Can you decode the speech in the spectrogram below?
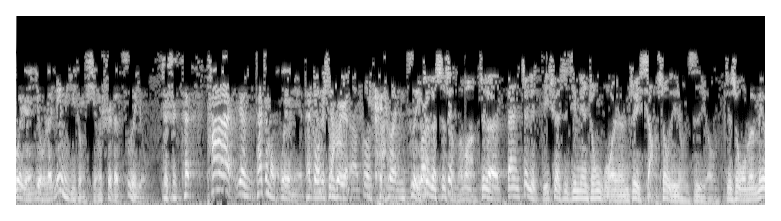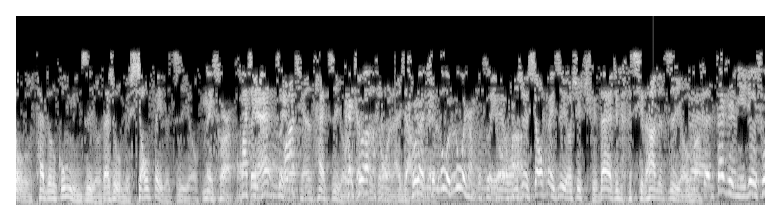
国人有了另一种形式的自由。就是他，他认他这么忽悠你，他觉得中国人你开车你自由，这个是什么嘛？这个，但是这个的确是今天中国人最享受的一种自由，就是我们没有太多的公民自由，但是我们有消费的自由。没错，花钱花钱太自由，开车对中国来讲，除了去路路上不自由，我们是消费自由去取代这个其他的自由嘛？但是你就说，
